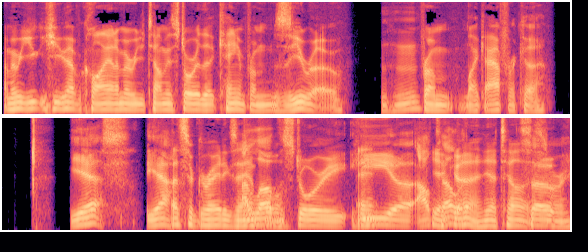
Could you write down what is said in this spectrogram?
I remember you you have a client. I remember you telling me a story that came from zero Mhm. from like Africa. Yes, yeah. That's a great example. I love the story. He, uh, I'll yeah, tell go it. Yeah, tell So, story.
